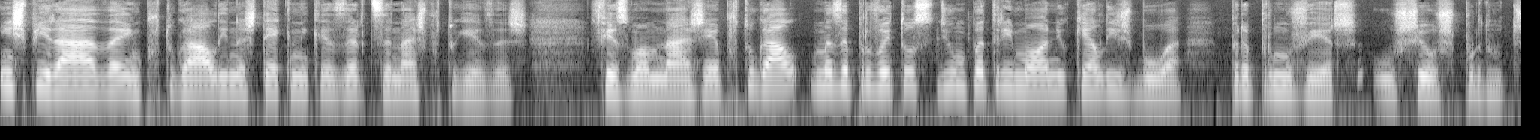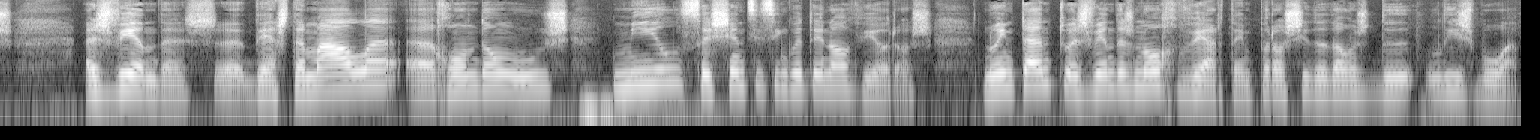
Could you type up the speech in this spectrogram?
inspirada em Portugal e nas técnicas artesanais portuguesas. Fez uma homenagem a Portugal, mas aproveitou-se de um património que é Lisboa para promover os seus produtos. As vendas desta mala rondam os 1.659 euros. No entanto, as vendas não revertem para os cidadãos de Lisboa.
